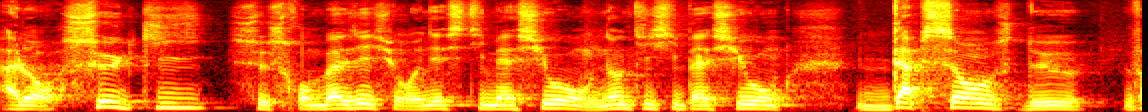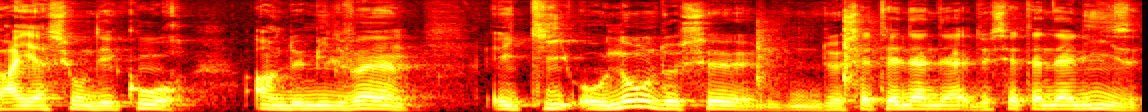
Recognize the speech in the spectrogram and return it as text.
Alors ceux qui se seront basés sur une estimation, une anticipation d'absence de variation des cours en 2020 et qui, au nom de, cette, analyse,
